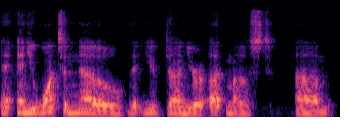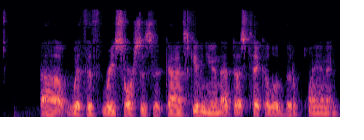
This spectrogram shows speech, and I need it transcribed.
and you want to know that you've done your utmost um, uh, with the resources that God's given you, and that does take a little bit of planning.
